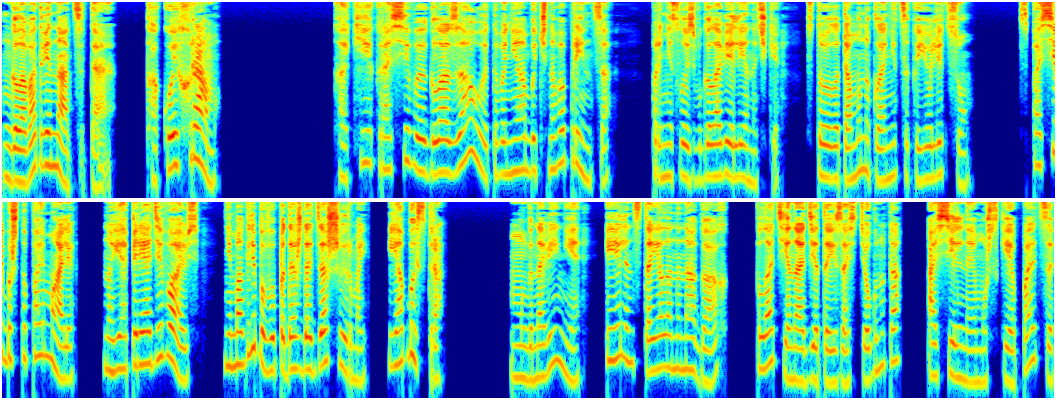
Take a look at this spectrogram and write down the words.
Глава 12. Какой храм? Какие красивые глаза у этого необычного принца, пронеслось в голове Леночки, стоило тому наклониться к ее лицу. Спасибо, что поймали, но я переодеваюсь. Не могли бы вы подождать за ширмой? Я быстро. Мгновение, и Эллен стояла на ногах, платье надето и застегнуто, а сильные мужские пальцы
